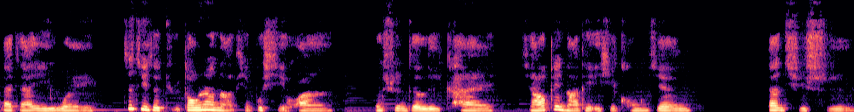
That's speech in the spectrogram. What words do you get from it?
大家以为自己的举动让拿铁不喜欢，而选择离开，想要给拿铁一些空间。但其实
